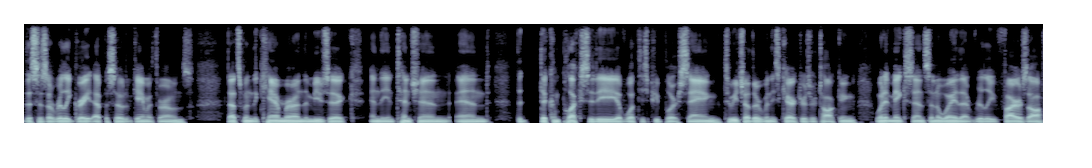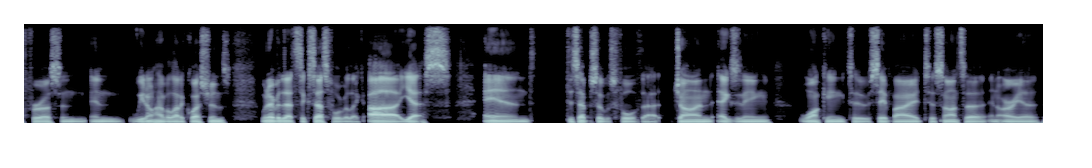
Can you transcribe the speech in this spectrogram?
this is a really great episode of Game of Thrones. That's when the camera and the music and the intention and the the complexity of what these people are saying to each other when these characters are talking, when it makes sense in a way that really fires off for us and and we don't have a lot of questions. Whenever that's successful, we're like, "Ah, yes." And this episode was full of that. Jon exiting walking to say bye to Sansa and Arya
